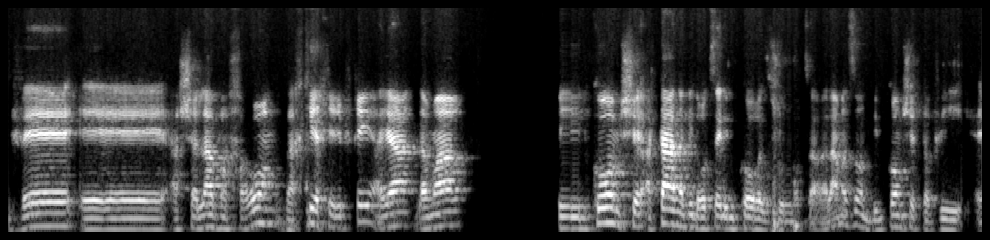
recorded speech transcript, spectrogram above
והשלב האחרון והכי הכי רווחי היה לומר במקום שאתה נגיד רוצה למכור איזשהו מוצר על אמזון, במקום שתביא אה,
